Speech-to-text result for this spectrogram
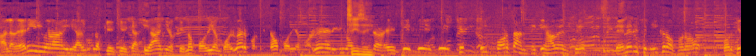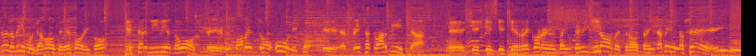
a la deriva y algunos que, que, hacía años que no podían volver porque no podían volver. Y digo, sí, sí. Eh, qué, qué, importante que es a veces tener ese micrófono, porque no es lo mismo un llamado telefónico que estar viviendo vos eh, un momento único, que empieza tu artista, eh, que, que, que, recorre 20.000 kilómetros, 30.000, no sé, y,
